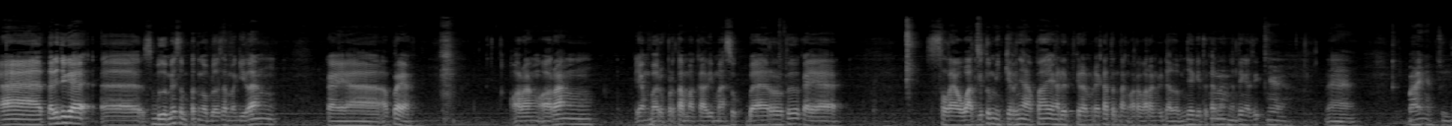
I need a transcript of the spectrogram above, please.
Ah, tadi juga eh, sebelumnya sempat ngobrol sama Gilang kayak apa ya orang-orang yang baru pertama kali masuk bar tuh kayak selewat gitu mikirnya apa yang ada di pikiran mereka tentang orang-orang di dalamnya gitu kan ngerti gak sih? Ya, Nah banyak cuy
